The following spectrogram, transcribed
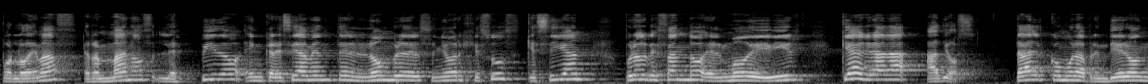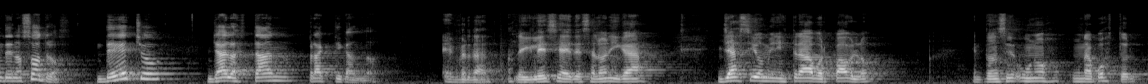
por lo demás, hermanos, les pido encarecidamente en el nombre del Señor Jesús que sigan progresando el modo de vivir que agrada a Dios, tal como lo aprendieron de nosotros. De hecho, ya lo están practicando. Es verdad, la iglesia de Tesalónica ya ha sido ministrada por Pablo, entonces uno, un apóstol,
